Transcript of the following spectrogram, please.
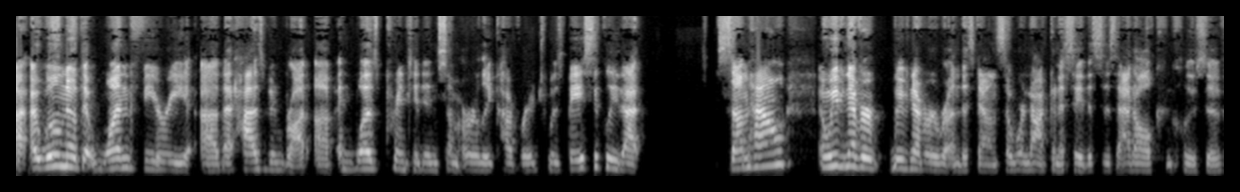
i, I will note that one theory uh, that has been brought up and was printed in some early coverage was basically that somehow and we've never we've never run this down so we're not going to say this is at all conclusive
